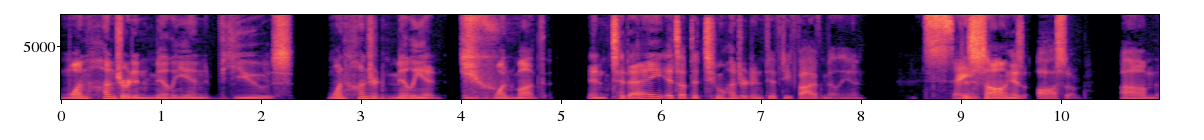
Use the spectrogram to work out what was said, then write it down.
100 million views. 100 million in one month. And today it's up to 255 million. Insane. This song is awesome. Um,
